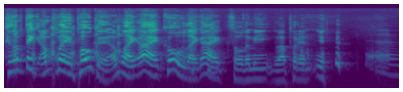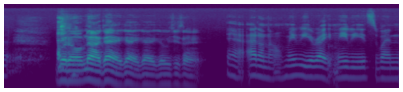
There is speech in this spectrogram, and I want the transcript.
because I'm thinking I'm playing poker. I'm like, all right, cool. Like, all right, so let me. Do I put in? but um, nah, go ahead, go ahead, go ahead. Go what you saying? Yeah, I don't know. Maybe you're right. Maybe it's when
